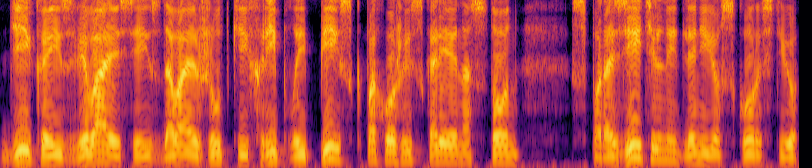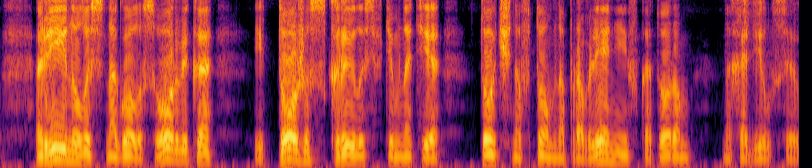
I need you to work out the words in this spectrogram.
дико извиваясь и издавая жуткий хриплый писк, похожий скорее на стон, с поразительной для нее скоростью ринулась на голос Орвика и тоже скрылась в темноте, точно в том направлении, в котором находился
